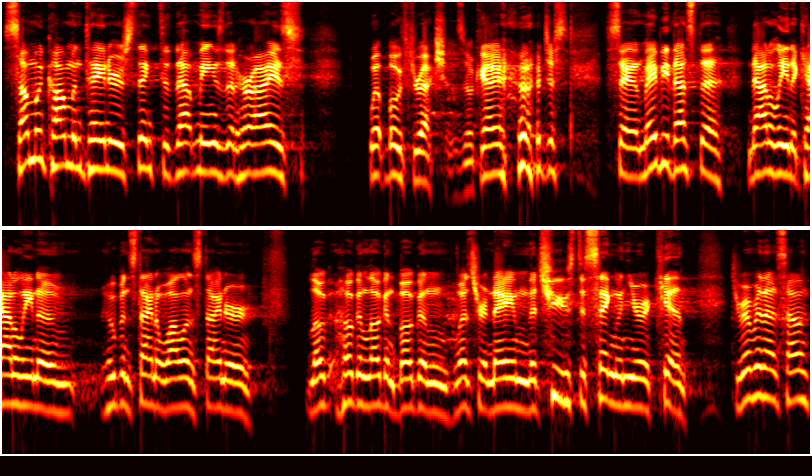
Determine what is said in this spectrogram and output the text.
Some commentators think that that means that her eyes went both directions, okay? Just saying, maybe that's the Natalina Catalina Hubensteiner Wallensteiner Hogan Logan Bogan was her name that you used to sing when you were a kid. Do you remember that song?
